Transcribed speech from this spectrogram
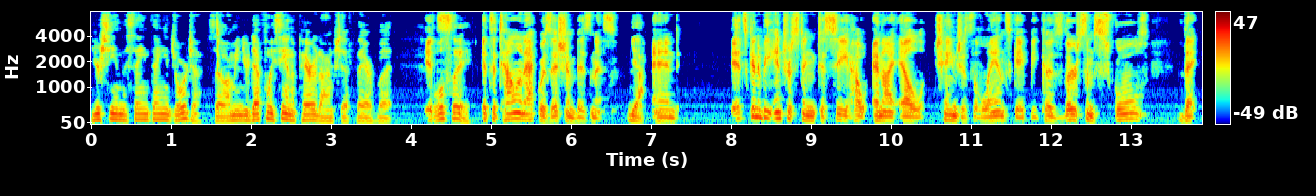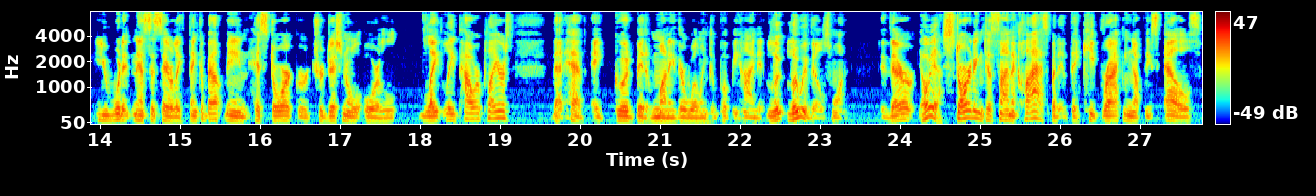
You're seeing the same thing in Georgia. So I mean, you're definitely seeing a paradigm shift there. But it's, we'll see. it's a talent acquisition business. Yeah. And it's going to be interesting to see how NIL changes the landscape because there's some schools that you wouldn't necessarily think about being historic or traditional or l- lately power players that have a good bit of money they're willing to put behind it. Lu- Louisville's one. They're Oh yeah. starting to sign a class, but if they keep racking up these L's,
